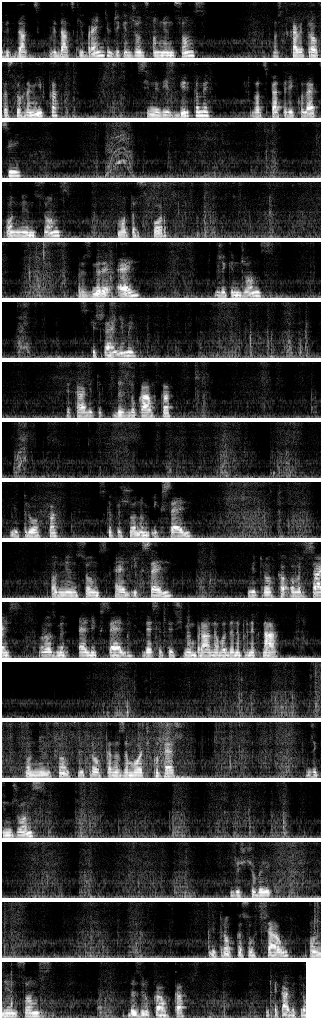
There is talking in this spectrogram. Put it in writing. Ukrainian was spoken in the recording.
Датсь- від датських брендів Jack Jones Onion Sons. Ось така вітровка 100 грамівка. Всі нові збірками. 25 рік колекції. Onion Sons. Motorsport. Розміри L. Jack Jones. З кишенями. Така від... безрукавка. Вітровка з капюшоном XL. Sons LXL. Вітровка Oversize. Розмір LXL. 10 тисяч мембрана, водонепроникна. Onion Sons вітровка на замочку теж. Джекін Джонс. Дощовик. Soft Shell. Onion Безрукавка. І така вітровка.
